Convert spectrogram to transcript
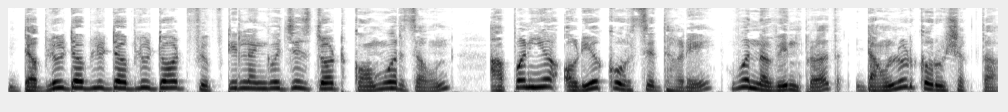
W W W dot fifty languages dot कॉमवर जाऊन आपण या ऑडिओ कोर्सचे धडे व नवीन प्रत डाउनलोड करू शकता.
